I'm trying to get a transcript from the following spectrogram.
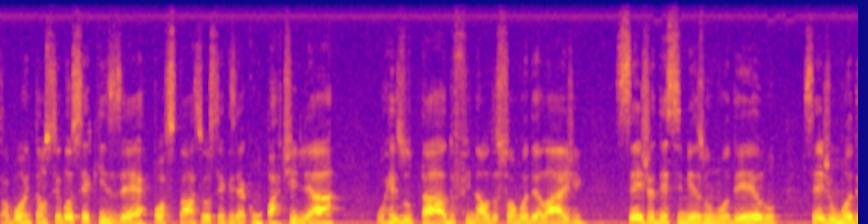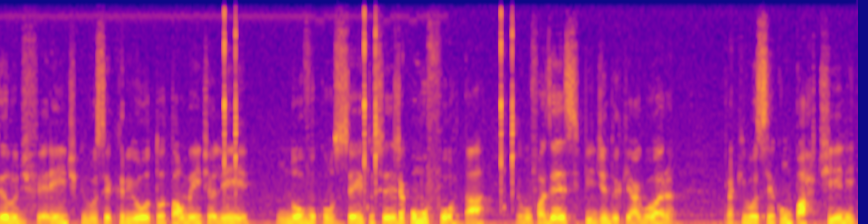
tá bom? Então se você quiser postar, se você quiser compartilhar o resultado final da sua modelagem, seja desse mesmo modelo, seja um modelo diferente que você criou totalmente ali, um novo conceito, seja como for, tá? Eu vou fazer esse pedido aqui agora para que você compartilhe,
